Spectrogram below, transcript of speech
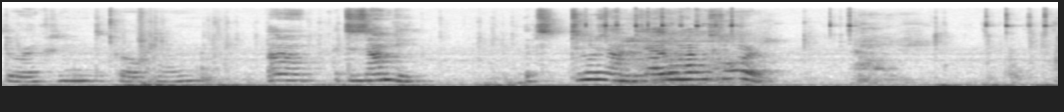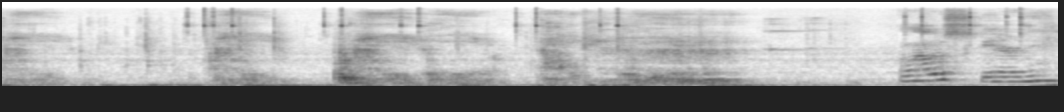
Direction to go home. Oh no, it's a zombie. It's two zombies. I don't have a sword. Oh, that was scary.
